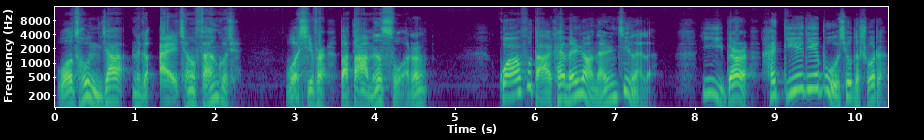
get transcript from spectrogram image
我从你家那个矮墙翻过去。我媳妇把大门锁着了。寡妇打开门让男人进来了，一边还喋喋不休的说着：“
